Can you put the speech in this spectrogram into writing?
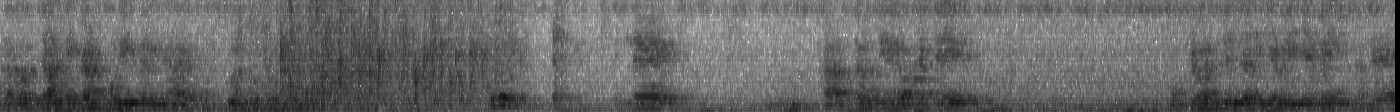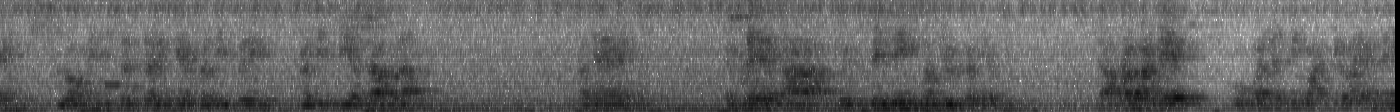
અને બધા શિખંડ પૂરી કરીને આવ્યા. એટલે ખાસ તો તે વખતે મુખ્યમંત્રી તરીકે વિજયભાઈ અને લો મિનિસ્ટર તરીકે પ્રદીપભાઈ, પ્રદીપસિંહ હતા આપણા. અને એમણે આ બિલ્ડિંગ મંજૂર કરી આપી. આપણા માટે ખૂબ આનંદની વાત કહેવાય અને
